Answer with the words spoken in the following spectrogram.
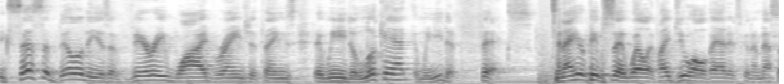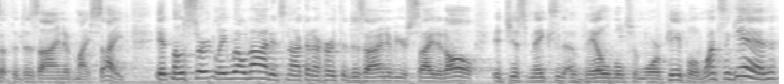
accessibility is a very wide range of things that we need to look at and we need to fix. And I hear people say well if I do all that it's going to mess up the design of my site. It most certainly will not. It's not going to hurt the design of your site at all. It just makes it available to more people. Once again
